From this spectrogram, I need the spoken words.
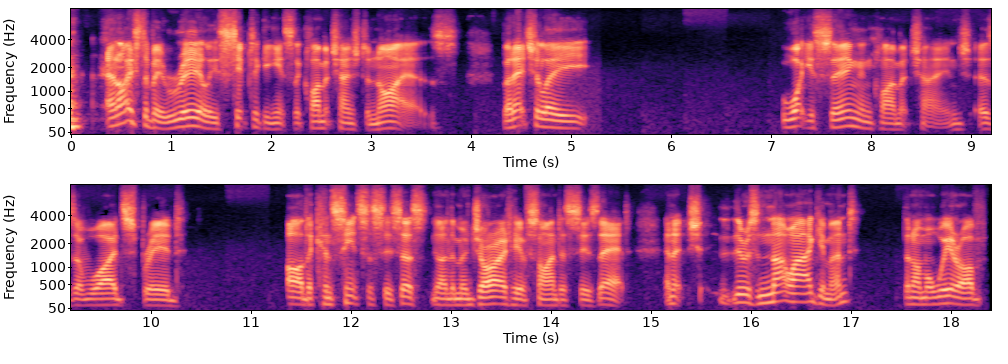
and I used to be really skeptic against the climate change deniers, but actually, what you're seeing in climate change is a widespread. Oh, the consensus is this. You know, the majority of scientists says that, and it, there is no argument that I'm aware of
